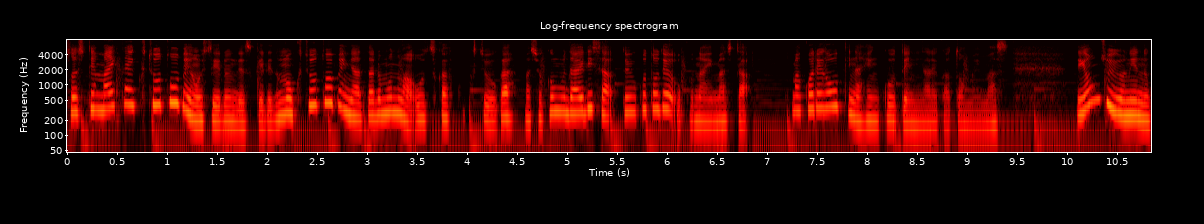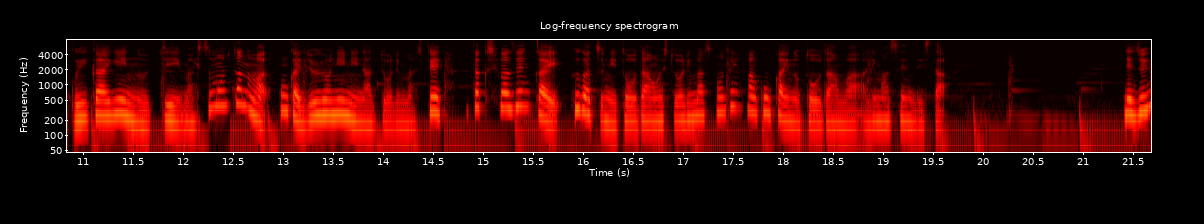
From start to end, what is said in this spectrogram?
そして毎回区長答弁をしているんですけれども、区長答弁にあたるものは大塚副区長が、ま、職務代理者ということで行いました。まあ、これが大きな変更点になるかと思います。で44人の区議会議員のうち、まあ、質問したのは今回14人になっておりまして、私は前回9月に登壇をしておりますので、まあ、今回の登壇はありませんでした。で、14人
